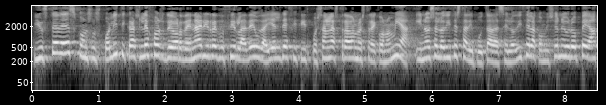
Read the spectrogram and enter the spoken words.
Y ustedes, con sus políticas, lejos de ordenar y reducir la deuda y el déficit, pues han lastrado nuestra economía. Y no se lo dice esta diputada, se lo dice la Comisión Europea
